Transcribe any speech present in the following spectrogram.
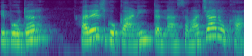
રિપોર્ટર હરેશ ગોકાણી, તન્ના સમાચાર ઓખા.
